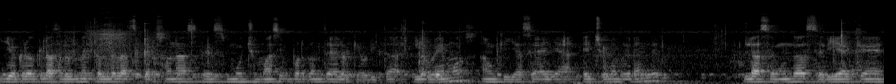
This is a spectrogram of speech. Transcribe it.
Y yo creo que la salud mental de las personas es mucho más importante de lo que ahorita lo vemos, aunque ya se haya hecho más grande. La segunda sería que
